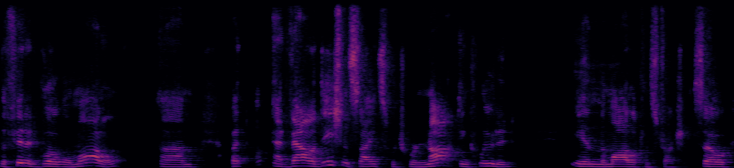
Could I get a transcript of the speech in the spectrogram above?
the fitted global model, um, but at validation sites, which were not included in the model construction. So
